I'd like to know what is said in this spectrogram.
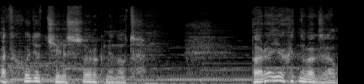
отходит через 40 минут. Пора ехать на вокзал.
